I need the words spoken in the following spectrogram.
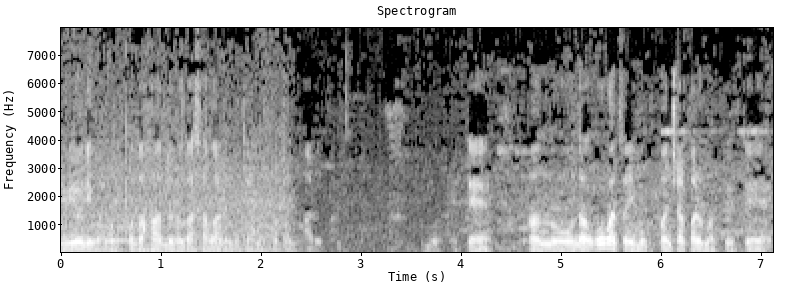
いうよりはよっぽどハードルが下がるみたいなこともあるかなと思ってて、あの、だから5月に木パンチャカルマって言って、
